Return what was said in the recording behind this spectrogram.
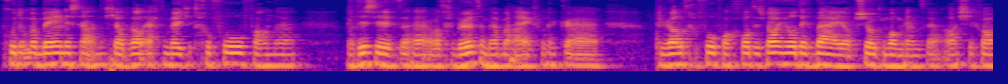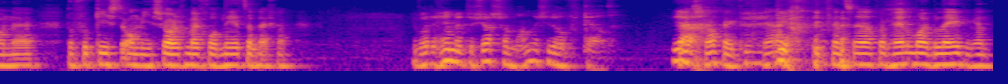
goed op mijn benen staan. Dus je had wel echt een beetje het gevoel van, wat is dit? Wat gebeurt er met me eigenlijk? Eh, heb je wel het gevoel van, God is wel heel dichtbij op zulke momenten. Als je gewoon eh, ervoor kiest om je zorgen bij God neer te leggen. Je wordt er helemaal enthousiast van, man, als je erover vertelt. Ja, Ja, snap ik. Ja, Ja. Ik vind het zelf ook een hele mooie beleving. En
